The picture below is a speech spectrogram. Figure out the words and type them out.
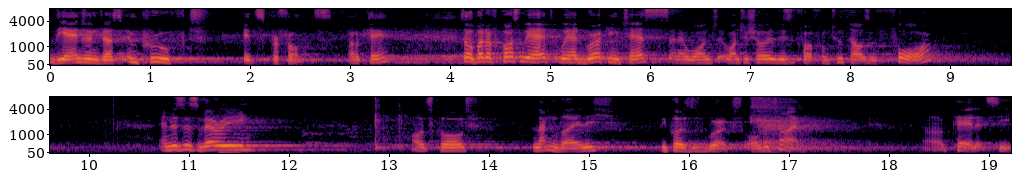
the engine just improved its performance, okay? So, but of course we had, we had working tests, and I want, want to show you this for, from 2004. And this is very, how it's called, langweilig, because it works all the time. Okay, let's see.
